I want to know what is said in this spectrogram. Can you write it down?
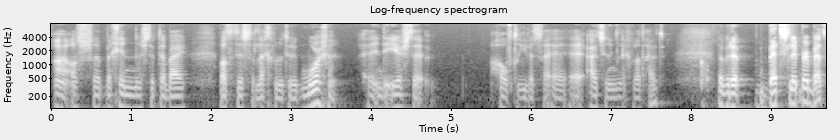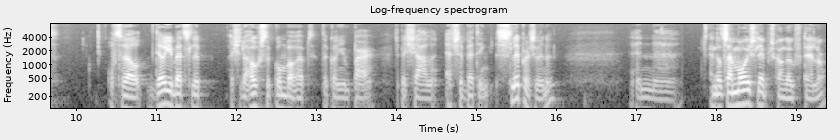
eh, als eh, beginstuk daarbij. Wat het is, dat leggen we natuurlijk morgen in de eerste half drie wedstrijd, uitzending leggen we dat uit. We hebben de betslipper bet. Oftewel, deel je betslip. Als je de hoogste combo hebt, dan kan je een paar speciale FC Betting slippers winnen. En, eh, En dat zijn mooie slippers, kan ik ook vertellen hoor.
